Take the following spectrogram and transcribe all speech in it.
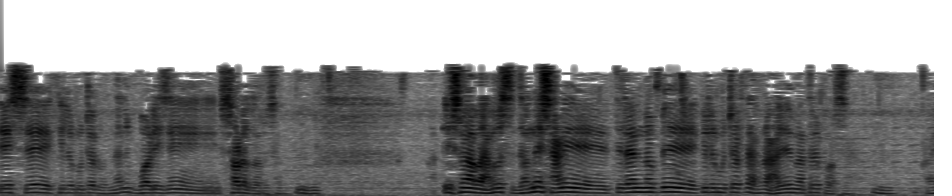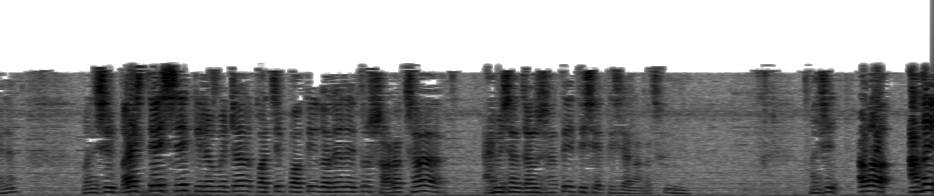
तेइस सय किलोमिटरभन्दा नि बढी चाहिँ सडकहरू छन्। यसमा अब हाम्रो झन्डै साढे तिरानब्बे किलोमिटर त हाम्रो हाइवे मात्रै पर्छ। होइन? भनेपछि बाइस तेइस सय किलोमिटर कच्ची पक्की गरेर यत्रो सडक छ हामीसँग जनशक्ति तिस एकतिसजनाको छ। भनेपछि अब आफै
